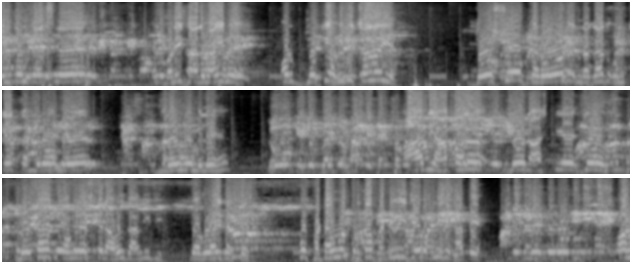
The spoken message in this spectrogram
इनकम टैक्स ने बड़ी कार्रवाई में और जो कि अभी भी चल रही है। 200 करोड़ नगद उनके कमरों में भरे हुए मिले हैं। आप यहाँ पर जो राष्ट्रीय, जो नेता कांग्रेस के राहुल गांधी जी जो अगुवाई करते हैं वो फटा हुआ कुर्ता, फटी हुई जेब अपनी दिखाते हैं। और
